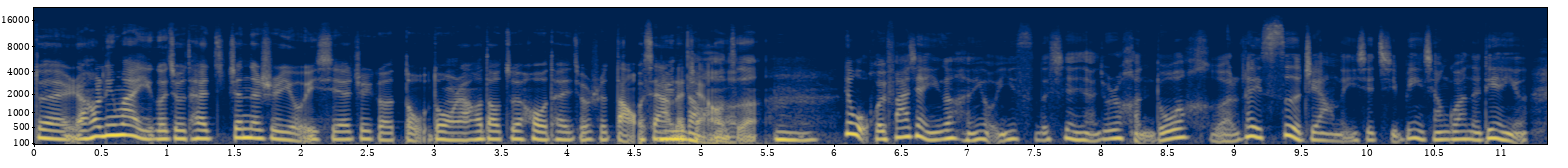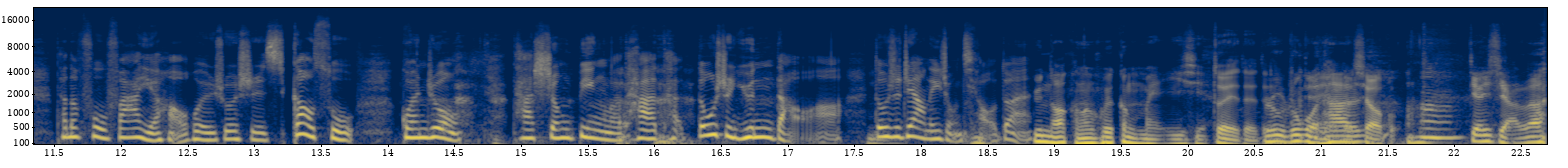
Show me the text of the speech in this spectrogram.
对，然后另外一个就他真的是有一些这个抖动，然后到最后他就是倒下了这样子。嗯，那我会发现一个很有意思的现象，就是很多和类似这样的一些疾病相关的电影，它的复发也好，或者说是告诉观众 他生病了，他他都是晕倒啊，都是这样的一种桥段。晕倒可能会更美一些，对对对，如如果这个它效果，嗯，癫痫了，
